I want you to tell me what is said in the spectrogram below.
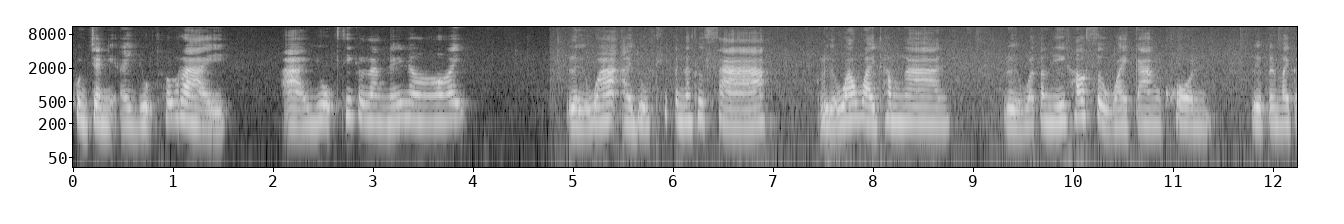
คุณจะมีอายุเท่าไหร่ อายุที่กำลังน้อย หรือว่าอายุที่เป็นนักศึกษา หรือว่าวัยทำงาน หรือว่าตอนนี้เข้าสู่วัยกลางคน หรือเป็นวัยเก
